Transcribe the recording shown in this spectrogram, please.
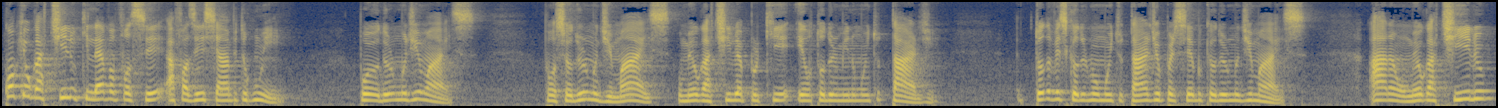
qual que é o gatilho que leva você a fazer esse hábito ruim? Pô, eu durmo demais. Pô, se eu durmo demais, o meu gatilho é porque eu tô dormindo muito tarde. Toda vez que eu durmo muito tarde, eu percebo que eu durmo demais. Ah, não, o meu gatilho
